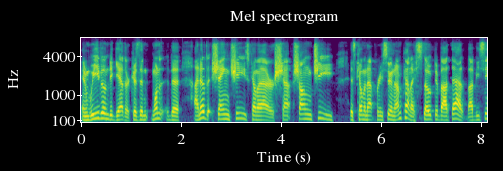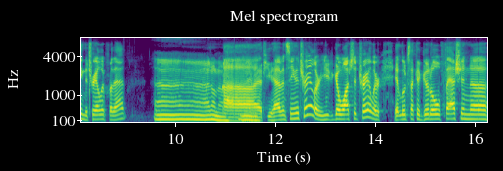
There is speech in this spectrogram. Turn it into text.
and weave them together because then one of the I know that Shang Chi's coming out or Shang Chi is coming out pretty soon. I'm kind of stoked about that. Have you seen the trailer for that? Uh, I don't know. Uh, if you haven't seen the trailer, you go watch the trailer. It looks like a good old fashioned uh,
